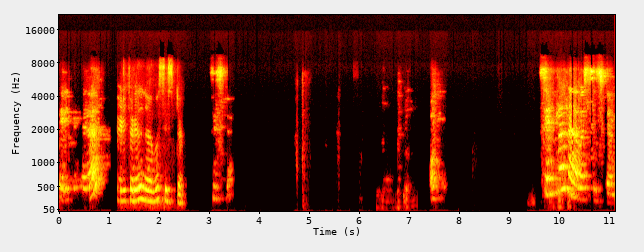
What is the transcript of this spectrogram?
peripheral Peripheral nervous system. system. Okay. Central nervous system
